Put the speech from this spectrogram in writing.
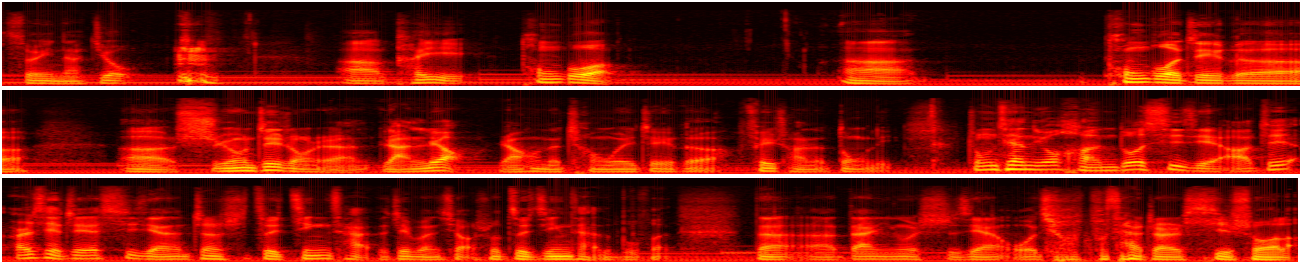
所以呢，就，呃，可以通过，呃，通过这个，呃，使用这种燃燃料，然后呢，成为这个飞船的动力。中间有很多细节啊，这而且这些细节呢，正是最精彩的这本小说最精彩的部分。但呃，但因为时间，我就不在这儿细说了。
